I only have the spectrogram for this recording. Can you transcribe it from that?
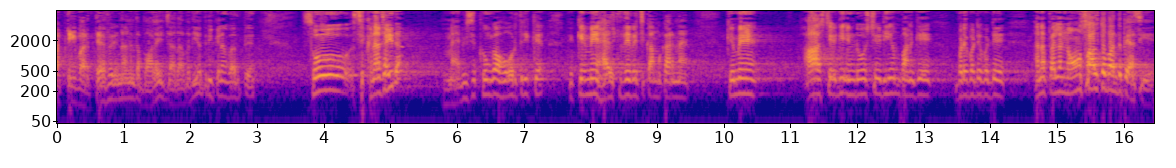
ਘੱਟ ਹੀ ਵਰਤਿਆ, ਫਿਰ ਇਹਨਾਂ ਨੇ ਤਾਂ ਬਾਲਾ ਹੀ ਜ਼ਿਆਦਾ ਵਧੀਆ ਤਰੀਕੇ ਨਾਲ ਵਰਤਿਆ। ਸੋ ਸਿੱਖਣਾ ਚਾਹੀਦਾ। ਮੈਂ ਵੀ ਸਿੱਖੂੰਗਾ ਹੋਰ ਤਰੀਕੇ ਕਿ ਕਿਵੇਂ ਹੈਲਥ ਦੇ ਵਿੱਚ ਕੰਮ ਕਰਨਾ ਹੈ, ਕਿਵੇਂ ਆ ਸਟੇਡੀ ਇੰਡੋਰ ਸਟੇਡੀਅਮ ਬਣ ਕੇ ਬੜੇ ਵੱਡੇ ਵੱਡੇ, ਹਨਾ, ਪਹਿਲਾਂ 9 ਸਾਲ ਤੋਂ ਬੰਦ ਪਿਆ ਸੀ ਇਹ।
